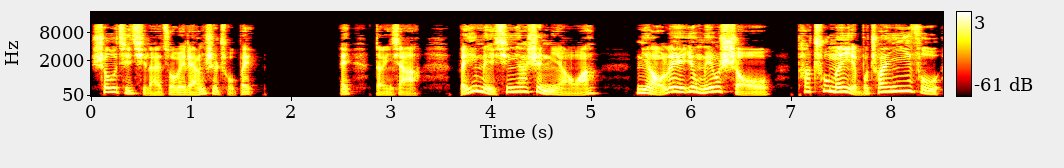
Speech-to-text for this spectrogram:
收集起来作为粮食储备。哎，等一下啊，北美新鸭是鸟啊，鸟类又没有手，它出门也不穿衣服，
